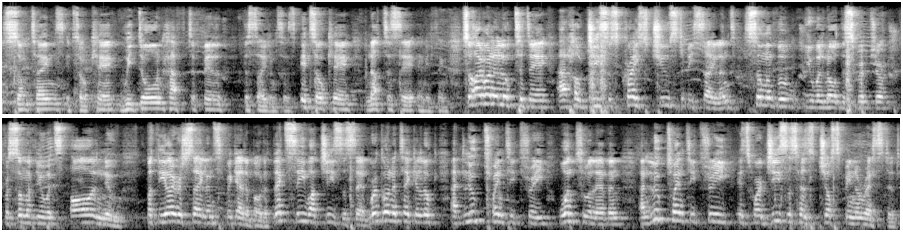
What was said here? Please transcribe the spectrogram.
Sometimes it's okay. We don't have to fill the silences. It's okay not to say anything. So I want to look today at how Jesus Christ chose to be silent. Some of you will know the scripture, for some of you it's all new. But the Irish silence, forget about it. Let's see what Jesus said. We're going to take a look at Luke 23, 1 to 11. And Luke 23 is where Jesus has just been arrested.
